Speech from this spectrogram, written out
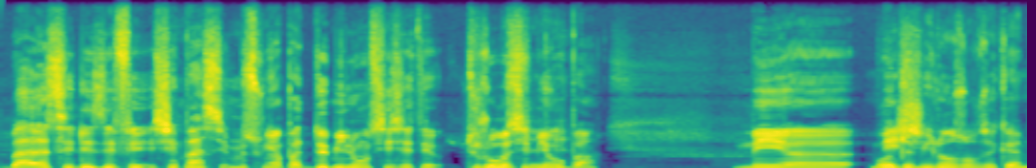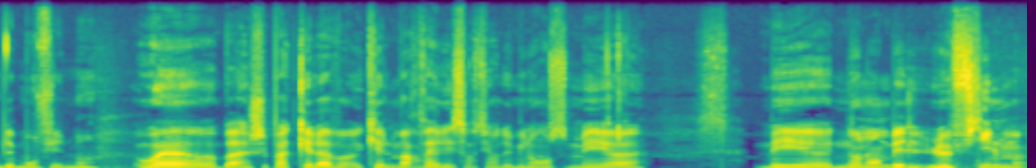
bah c'est des effets. Je sais pas, je me souviens pas de 2011 si c'était toujours aussi si- bien ou pas. Mais, euh, Bon, mais j- 2011, on faisait quand même des bons films. hein. ouais, bah je sais pas quel, Marvel est sorti en 2011, mais euh, mais euh, non non, mais le film,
